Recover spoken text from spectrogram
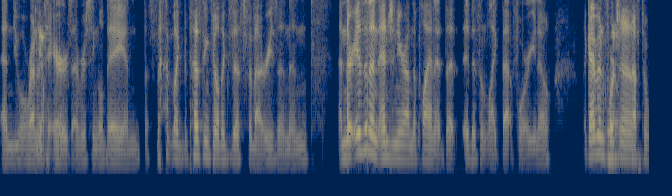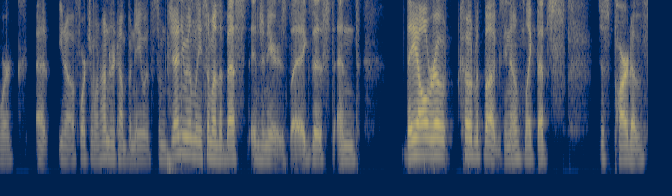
and you will run yep. into errors every single day. And the like the testing field exists for that reason. And and there isn't an engineer on the planet that it isn't like that for. You know, like I've been fortunate enough to work at you know a Fortune 100 company with some genuinely some of the best engineers that exist, and they all wrote code with bugs. You know, like that's just part of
